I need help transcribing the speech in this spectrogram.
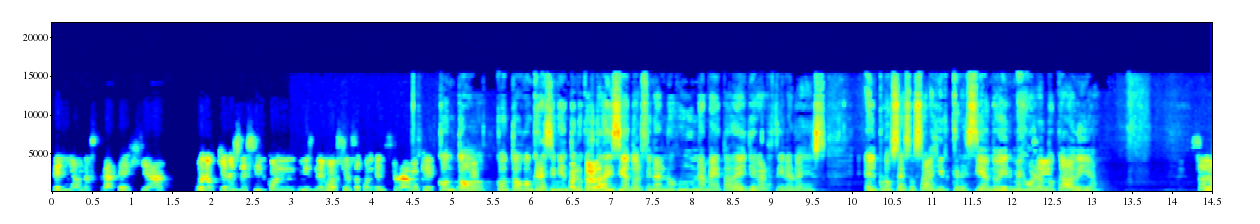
tenía una estrategia. Bueno, ¿quieres decir con mis negocios o con Instagram o qué? Con todo, con todo, con crecimiento, lo que estás diciendo, al final no es una meta de llegar a este dinero, es el proceso, ¿sabes? Ir creciendo, ir mejorando cada día. Solo,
